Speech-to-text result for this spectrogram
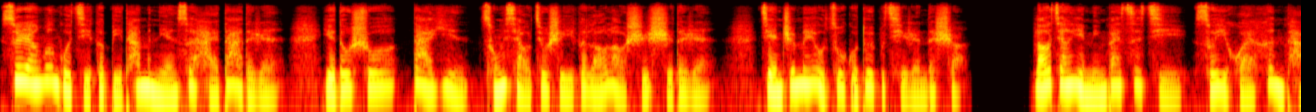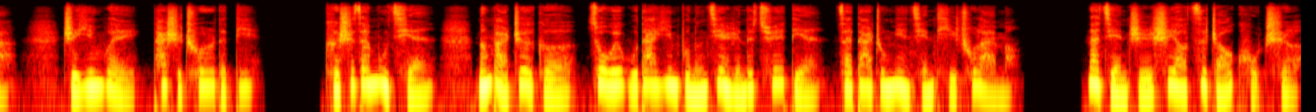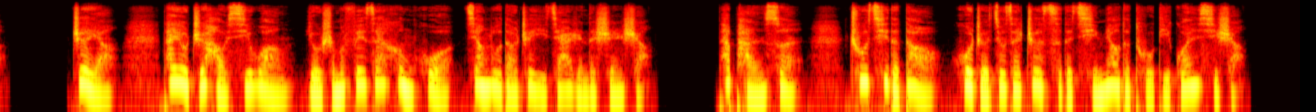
虽然问过几个比他们年岁还大的人，也都说大印从小就是一个老老实实的人，简直没有做过对不起人的事儿。老蒋也明白自己所以怀恨他，只因为他是春儿的爹。可是，在目前能把这个作为吴大印不能见人的缺点在大众面前提出来吗？那简直是要自找苦吃了。这样，他又只好希望有什么飞灾横祸降落到这一家人的身上。他盘算，出气的道或者就在这次的奇妙的土地关系上。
